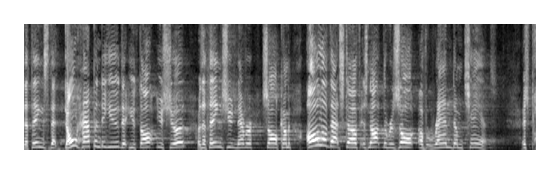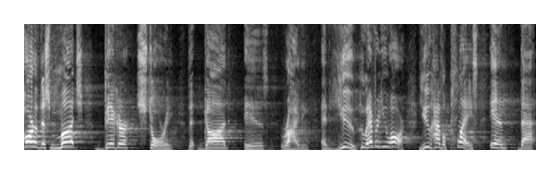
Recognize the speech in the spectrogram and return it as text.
the things that don't happen to you that you thought you should, or the things you never saw coming, all of that stuff is not the result of random chance. It's part of this much bigger story that God is writing. And you, whoever you are, you have a place in that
